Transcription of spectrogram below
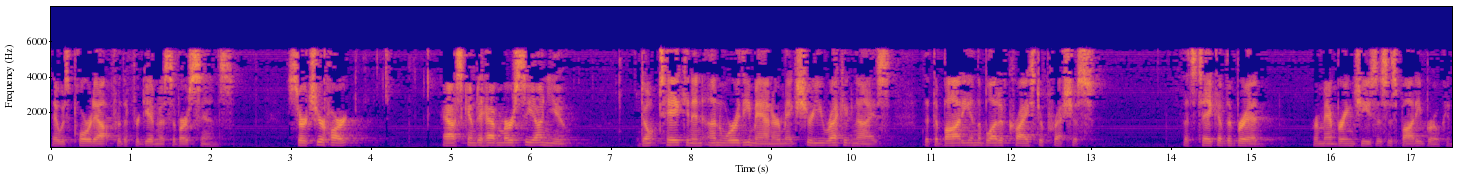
that was poured out for the forgiveness of our sins. Search your heart. Ask Him to have mercy on you. Don't take in an unworthy manner. Make sure you recognize that the body and the blood of Christ are precious. Let's take of the bread, remembering Jesus' body broken.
